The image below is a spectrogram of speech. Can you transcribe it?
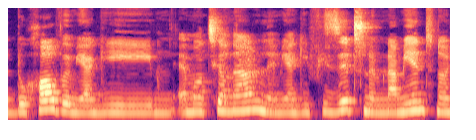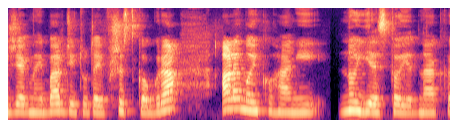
duchowym, jak i emocjonalnym, jak i fizycznym, namiętność, jak najbardziej tutaj wszystko gra, ale moi kochani, no jest to jednak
